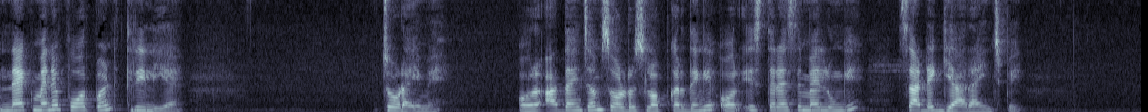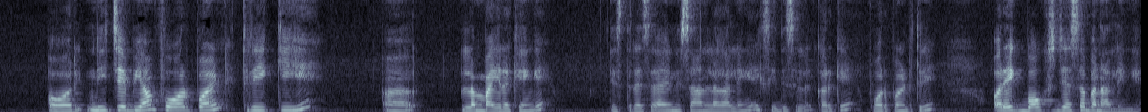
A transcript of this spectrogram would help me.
नेक मैंने फोर पॉइंट थ्री लिया है चौड़ाई में। और आधा इंच हम शोल्डर स्लॉप कर देंगे और इस तरह से मैं लूँगी साढ़े ग्यारह इंच पे। और नीचे भी हम फोर पॉइंट थ्री की ही लंबाई रखेंगे। इस तरह से निशान लगा लेंगे, एक सीधी से करके फोर पॉइंट थ्री और एक बॉक्स जैसा बना लेंगे।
